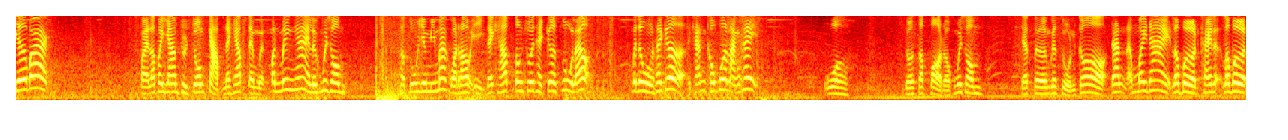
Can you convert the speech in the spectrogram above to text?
เยอะมากฝ่ายเราพยายามจุดโจมกลับนะครับ แต่เหมือนมันไม่ง่ายเลยคุณผู้ชมศัตรูยังมีมากกว่าเราอีกนะครับ ต้องช่วยไทเกอร์สู้แล้วไม่ต้องห่วงไทเกอร์ฉัน cover หลังให้ว้าโดนสปอร์ตเหรอคุณผู้ชม จะเติมกระสุนก็ด้านไม่ได้ระเบิดใครระเบิด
